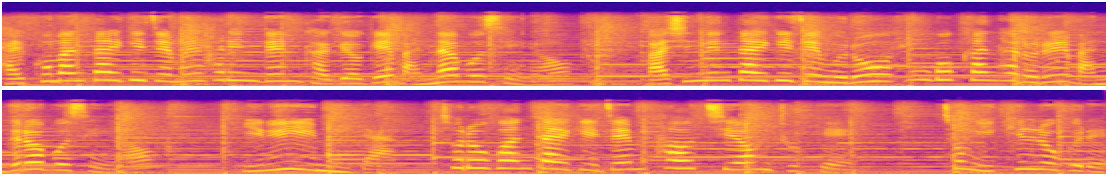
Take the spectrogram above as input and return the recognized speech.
달콤한 딸기잼을 할인된 가격에 만나보세요. 맛있는 딸기잼으로 행복한 하루를 만들어 보세요. 1위입니다. 초록원 딸기잼 파우치형 2개, 총 2kg을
